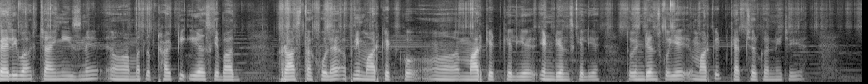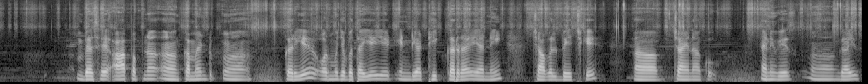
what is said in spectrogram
पहली बार चाइनीज़ ने आ, मतलब थर्टी इयर्स के बाद रास्ता खोला है अपनी मार्केट को आ, मार्केट के लिए इंडियंस के लिए। तो इंडियंस को ये मार्केट कैप्चर करनी चाहिए। वैसे आप अपना आ, कमेंट करिए और मुझे बताइए ये इंडिया ठीक कर रहा है या नहीं चावल बेच के चाइना को। एनीवेज गाइस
